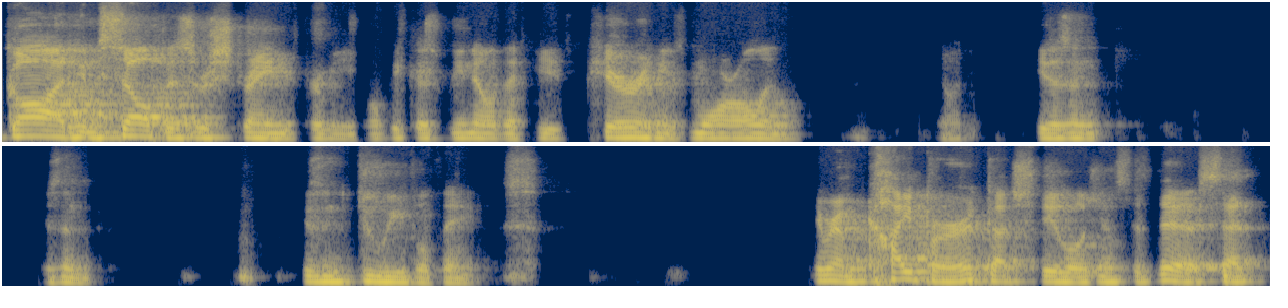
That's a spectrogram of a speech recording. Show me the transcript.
God himself is restrained from evil because we know that he's pure and he's moral and you know, he doesn't, doesn't, doesn't do evil things. Abraham Kuyper, Dutch theologian, said this that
